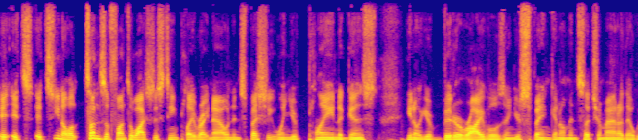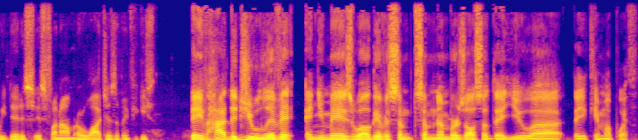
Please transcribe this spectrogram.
it, it's it's you know tons of fun to watch this team play right now and especially when you're playing against you know your bitter rivals and you're spanking them in such a manner that we did it's, it's phenomenal to watch as a Benfica Dave, how did you live it? And you may as well give us some some numbers also that you uh, that you came up with.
